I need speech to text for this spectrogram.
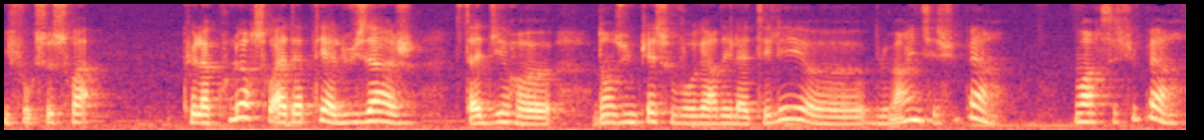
il faut que ce soit que la couleur soit adaptée à l'usage. C'est-à-dire, dans une pièce où vous regardez la télé, bleu marine, c'est super. Noir, c'est super.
